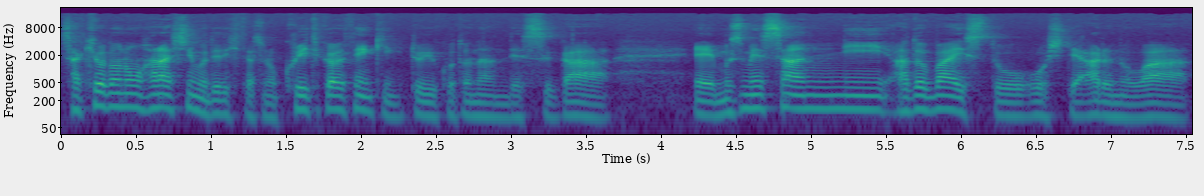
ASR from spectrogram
先ほどのお話にも出てきたそのクリティカル・ティンキングということなんですが、えー、娘さんにアドバイスとしてあるのは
